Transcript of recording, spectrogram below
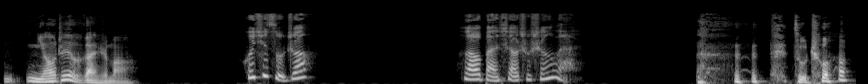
你你要这个干什么？回去组装。老板笑出声来。组装，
